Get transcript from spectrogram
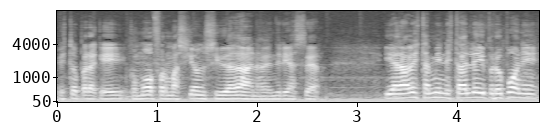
Esto para que, como formación ciudadana, vendría a ser. Y a la vez también esta ley propone,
